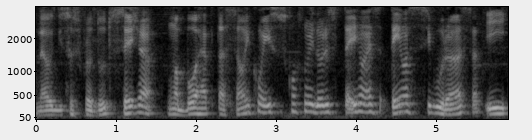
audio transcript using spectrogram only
né, ou de seus produtos, seja uma boa reputação e com isso os consumidores tenham essa, tenham essa segurança e,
